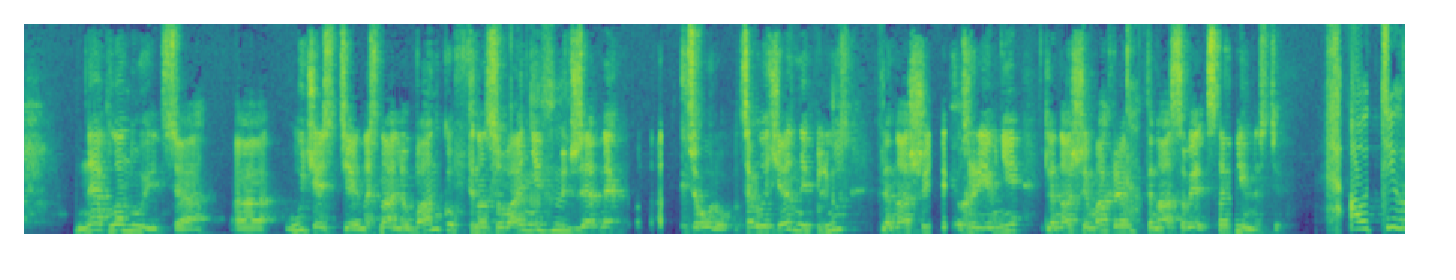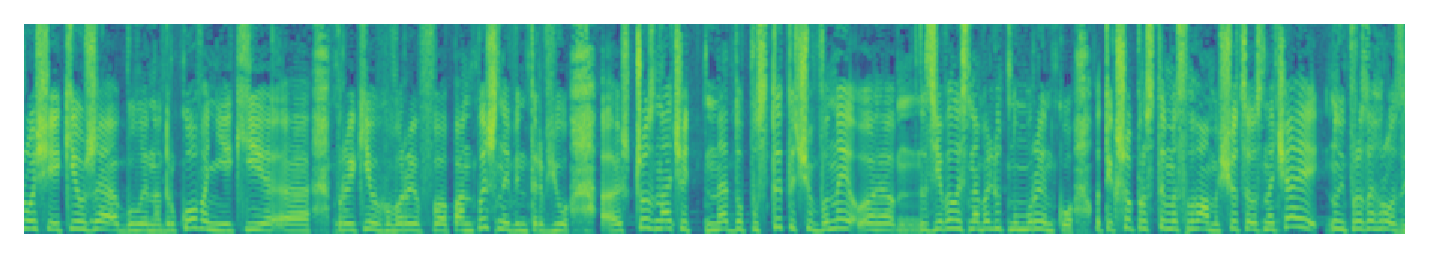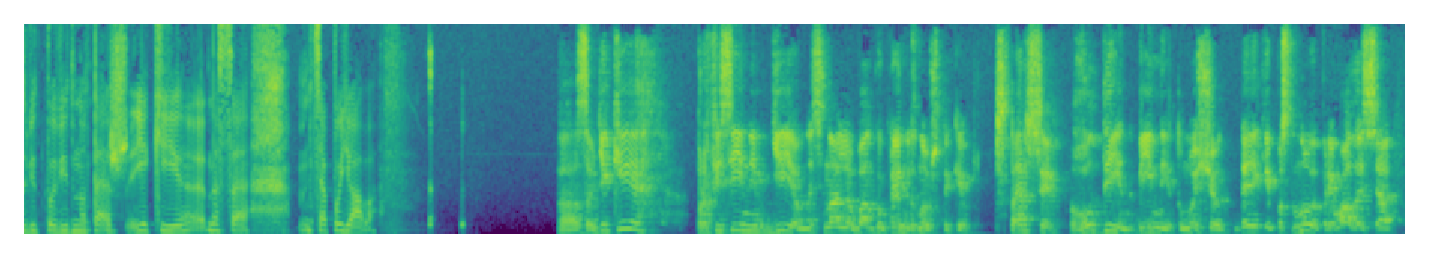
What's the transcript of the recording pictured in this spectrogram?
не планується е, участь Національного банку в фінансуванні бюджетних цього року. Це величезний плюс для нашої гривні, для нашої макрофінансової стабільності. А от ті гроші, які вже були надруковані, які е, про які говорив пан Пишний в інтерв'ю, е, що значить не допустити, щоб вони е, з'явились на валютному ринку? От якщо простими словами, що це означає? Ну і про загрози відповідно теж, які несе ця поява. Завдяки професійним діям Національного банку України знову ж таки з перших годин війни, тому що деякі постанови приймалися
